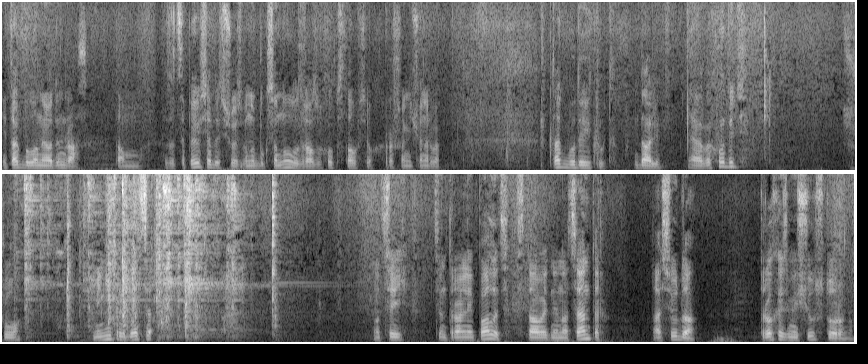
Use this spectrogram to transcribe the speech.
І так було не один раз. Там зацепився десь щось, воно буксануло, зразу хоп, став, все, хорошо, нічого не рве. Так буде і тут. Далі. Е, Виходить, що мені прийдеться оцей центральний палець ставити не на центр, а сюди. Трохи зміщу в сторону.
